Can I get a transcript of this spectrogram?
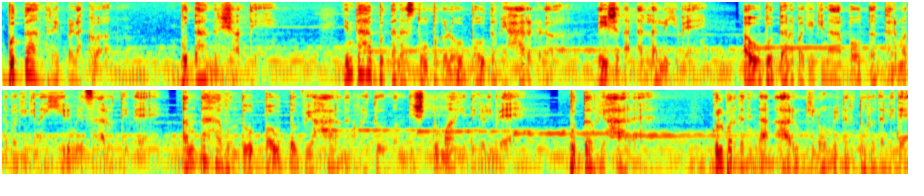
ಬುದ್ಧ ಅಂದರೆ ಬೆಳಕು, ಬುದ್ಧ ಅಂದರೆ ಶಾಂತಿ. ಇಂತಹ ಬುದ್ಧನ ಸ್ತೂಪಗಳು, ಬೌದ್ಧ ವಿಹಾರಗಳು ದೇಶದ ಅಲ್ಲಲ್ಲಿ ಇವೆ. ಅವು ಬುದ್ಧನ ಬಗೆಗಿನ, ಬೌದ್ಧ ಧರ್ಮದ ಬಗೆಗಿನ ಹಿರಿಮೆ ಸಾರುತ್ತಿವೆ. ಅಂತಹ ಒಂದು ಬೌದ್ಧ ವಿಹಾರದ ಕುರಿತು ಒಂದಿಷ್ಟು ಮಾಹಿತಿಗಳಿವೆ. ಬುದ್ಧ ವಿಹಾರ ಗುಲ್ಬರ್ಗದಿಂದ ಆರು ಕಿಲೋಮೀಟರ್ ದೂರದಲ್ಲಿದೆ.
